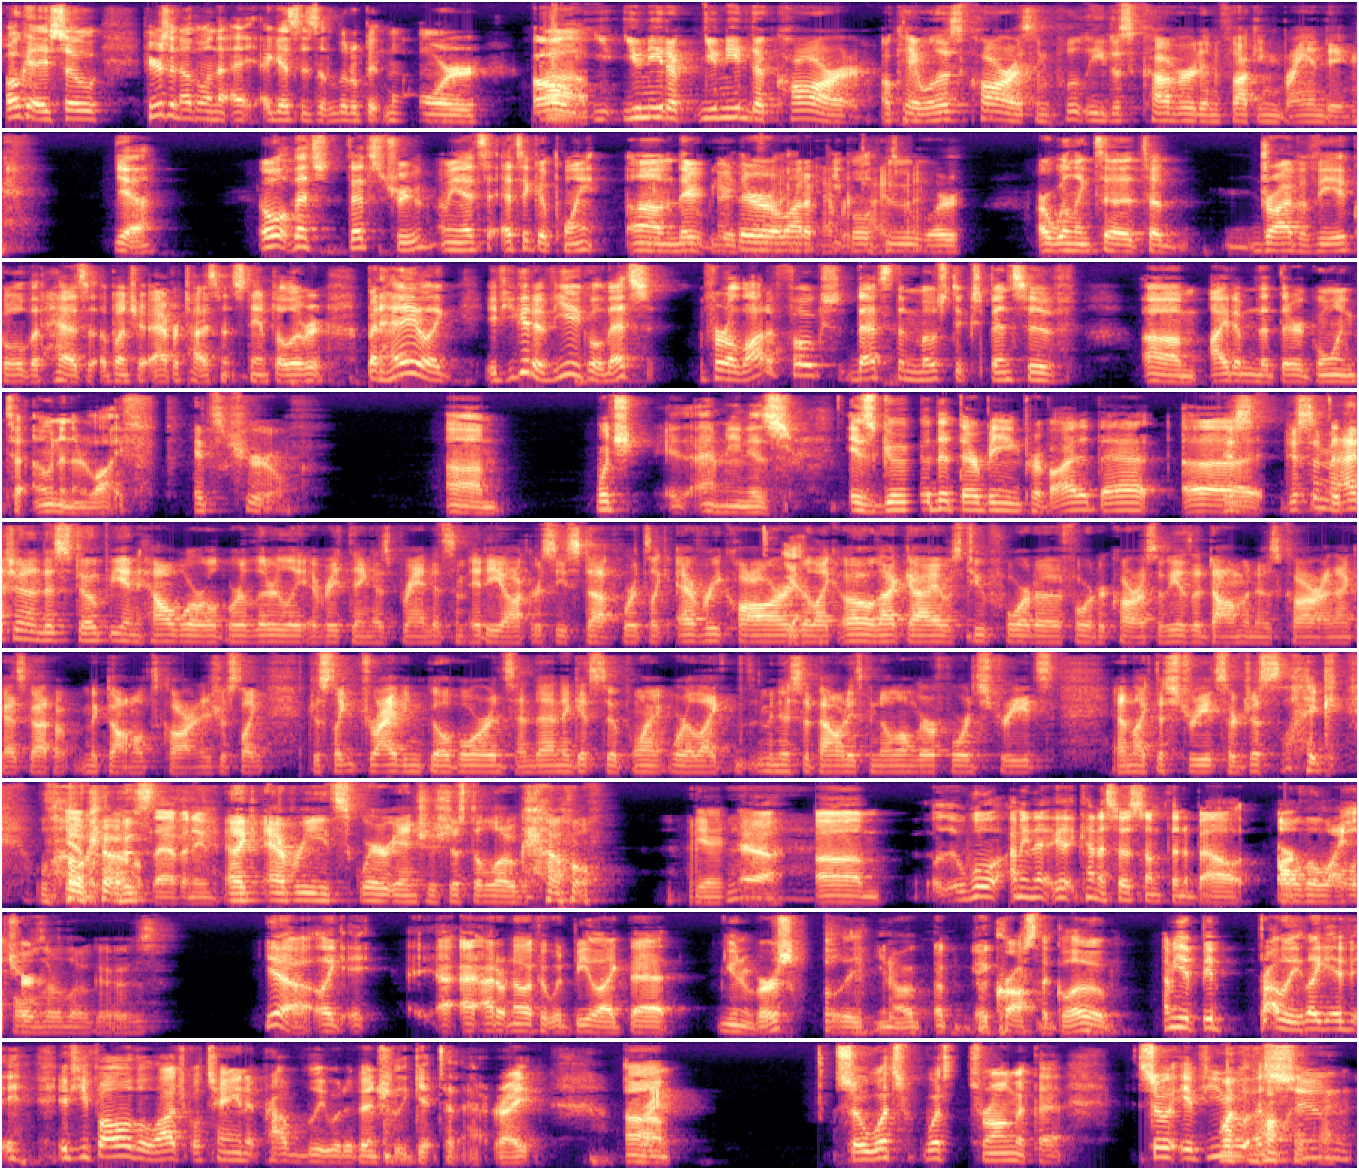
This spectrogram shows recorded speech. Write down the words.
Okay, so here's another one that I, I guess is a little bit more. oh, Um, you, you need a you need the car. Okay, well this car is completely just covered in fucking branding. Yeah. Oh, that's that's true. I mean, that's that's a good point. Um, there Weird there are a lot of people who are are willing to to drive a vehicle that has a bunch of advertisements stamped all over it. But hey, like if you get a vehicle, that's for a lot of folks, that's the most expensive um, item that they're going to own in their life. It's true. Um, which I mean is is good that they're being provided that. Uh, Just, just imagine a dystopian hell world where literally everything is branded some idiocracy stuff where it's like every car Yeah. you're like, oh, that guy was too poor to afford a car, so he has a Domino's car, and that guy's got a McDonald's car, and it's just like just like driving billboards, and then it gets to a point where like municipalities can no longer afford streets, and like the streets are just like logos, McDonald's Avenue. like every square inch is just a logo. Yeah. Um. Well, I mean, it, it kind of says something about All the light culture. poles are logos. Yeah, like it, I, I don't know if it would be like that universally, you know, a, across the globe. I mean, it, it probably like if if you follow the logical chain, it probably would eventually get to that, right? Um, Right. So what's what's wrong with that? So if you What's assume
